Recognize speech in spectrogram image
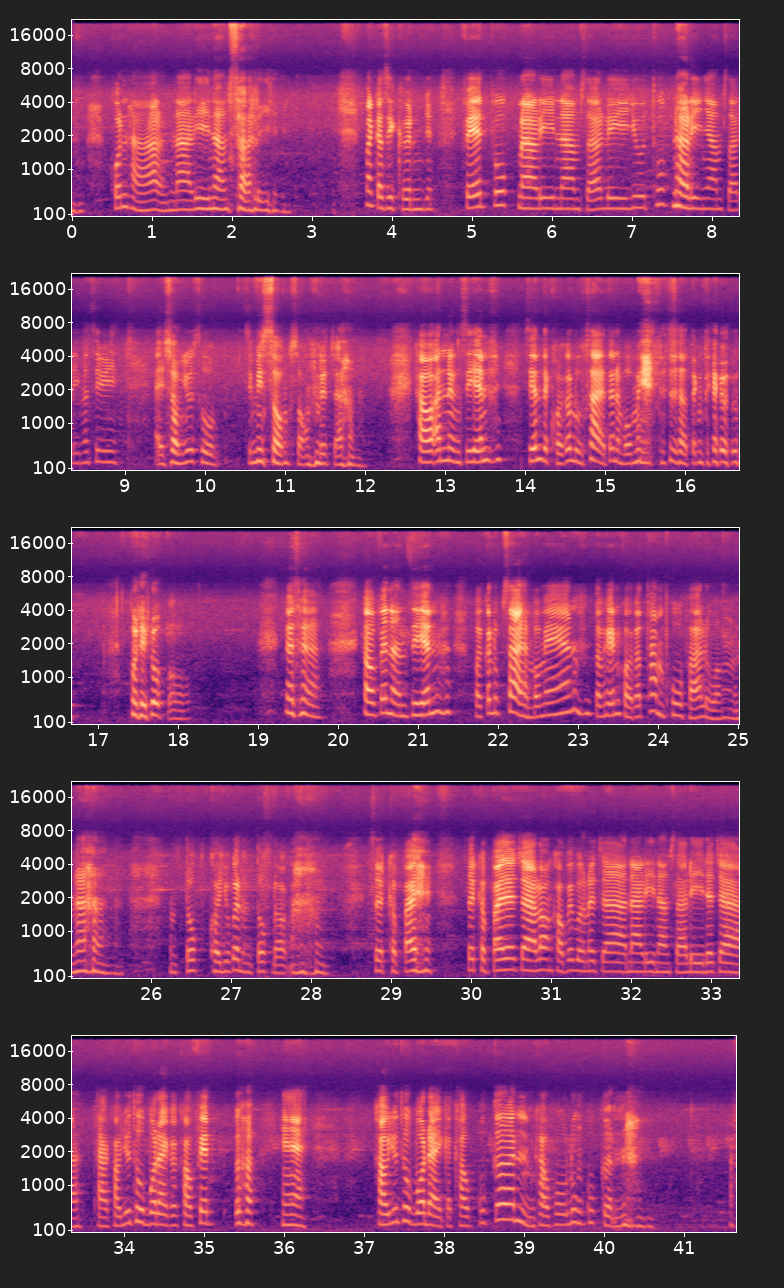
ค้นหานาลีนามสาลี มันก็สิขึ้น Facebook นาลีนามสาลี YouTube นาลีนามสาลีมันสิมีไอช่อง YouTube สิมีสองสองเด้อจ้ะเขาอันหนึ่งสิเห็นสิเห็นแต่ข่อยก็ลูกชายแต่น่ะบ่แม่นเด้อจ้ะตั้งแต่บ่ได้ลบออกเด้อจ้ะเขาเป็นอันสิเห็นข่อยก็ลูกชายหั่นบ่แม่นต้องเห็นข่อยก็ถ้ำภูผาหลวงนะน้ำตกข่อยอยู่กับน้ำตกดอกเสิร์ชเข้าไป เสิร์ชเข้าไปเด้จ้าลองเขาไปเบิ่งเด้จ้า นาลีนามสาลีเด้จ้า ถ้าเขา YouTube บ่ได้ก็เขาเฟซเออแฮเขา YouTube บ่ได้ก็เขา Google เข้าลุง Google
